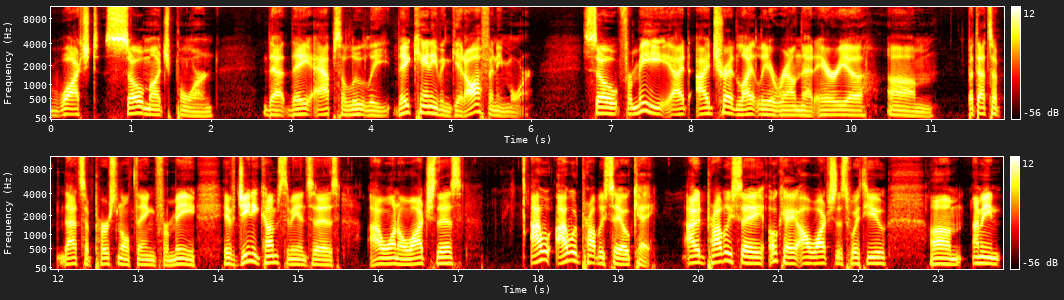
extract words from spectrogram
watched so much porn that they absolutely they can't even get off anymore. So for me, I I tread lightly around that area. Um, but that's a that's a personal thing for me. If Jeannie comes to me and says, "I want to watch this," I, w- I would probably say okay. I would probably say okay, I'll watch this with you. Um, I mean,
